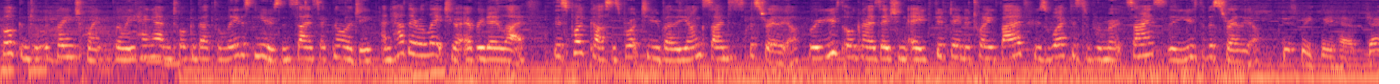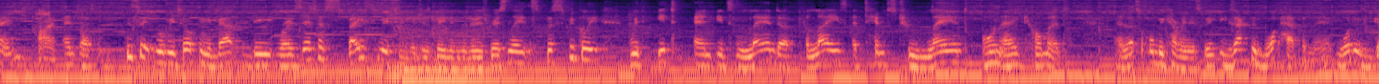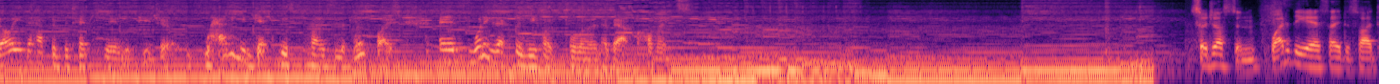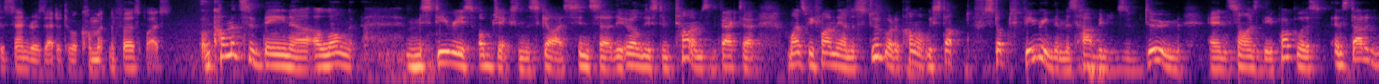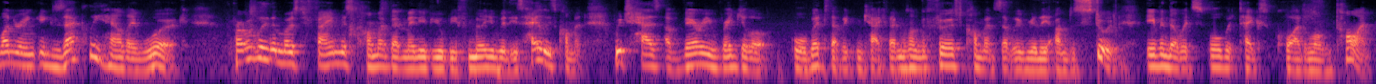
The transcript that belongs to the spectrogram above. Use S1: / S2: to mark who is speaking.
S1: Welcome to Lagrange Point, where we hang out and talk about the latest news in science technology and how they relate to your everyday life. This podcast is brought to you by the Young Scientists of Australia. We're a youth organisation aged 15 to 25 whose work is to promote science to the youth of Australia.
S2: This week we have James
S3: Hi.
S2: and Justin. This week we'll be talking about the Rosetta space mission, which has been in the news recently, specifically with it and its lander Philae's attempts to land on a comet. And that's what we'll be covering this week. Exactly what happened there, what is going to happen potentially in the future, how did we get to this place in the first place, and what exactly we hope to learn about comets.
S3: So, Justin, why did the ESA decide to send Rosetta to a comet in the first place?
S2: Well, comets have been uh, along mysterious objects in the sky since uh, the earliest of times. In fact, uh, once we finally understood what a comet, we stopped stopped fearing them as harbingers of doom and signs of the apocalypse, and started wondering exactly how they work. Probably the most famous comet that many of you will be familiar with is Halley's Comet, which has a very regular orbit that we can calculate. It was one of the first comets that we really understood, even though its orbit takes quite a long time.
